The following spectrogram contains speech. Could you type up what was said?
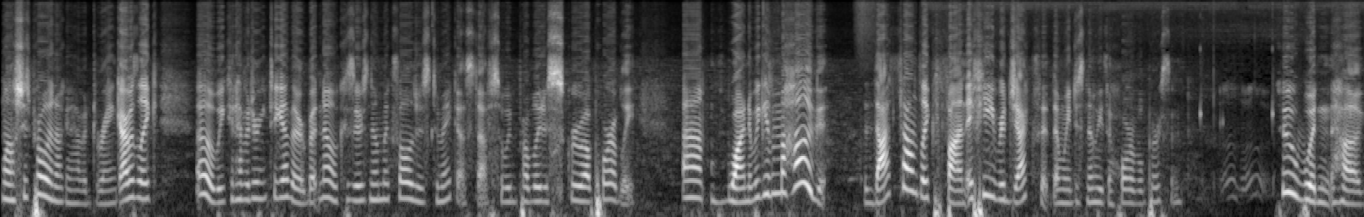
Well, she's probably not going to have a drink. I was like, oh, we could have a drink together, but no, because there's no mixologist to make us stuff, so we'd probably just screw up horribly. Um, why don't we give him a hug? That sounds like fun. If he rejects it, then we just know he's a horrible person. Who wouldn't hug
